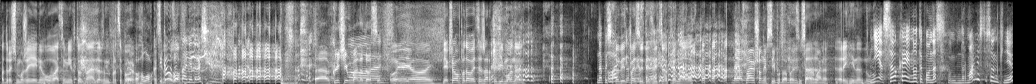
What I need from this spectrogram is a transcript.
а до речі, може, я і не голова сім'ї, хто знає. Зараз ми про це поговоримо. Головка ціна. Цікаве запитання, до речі. Е, Ключі в мене досі. Ой-ой-ой. Якщо вам подобається жарти Дімона, Напишіть. то відписуйтесь від цього каналу. Ну, Я знаю, що не всі подобаються, все нормально. Регіна, ну Ні, все окей. Ну, типу, у нас нормальні стосунки, ні?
